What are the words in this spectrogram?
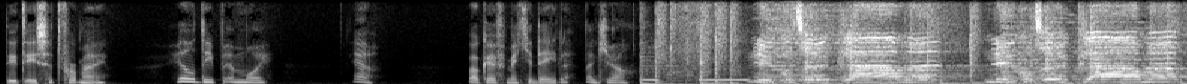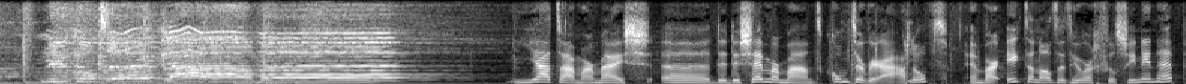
dit is het voor mij. Heel diep en mooi. Ja, wou ik even met je delen. Dankjewel. Nu komt reclame, nu komt reclame, nu komt reclame. Ja, Tamar Meis, eh, de decembermaand komt er weer aan. Klopt. En waar ik dan altijd heel erg veel zin in heb,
